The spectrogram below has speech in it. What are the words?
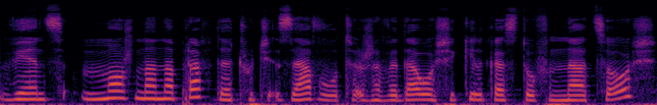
więc można naprawdę czuć zawód, że wydało się kilka stów na coś,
